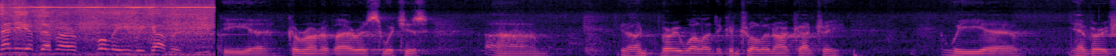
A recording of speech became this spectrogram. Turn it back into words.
Many of them are fully recovered. The uh, coronavirus, which is, um, you know, very well under control in our country, we uh, have very few.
